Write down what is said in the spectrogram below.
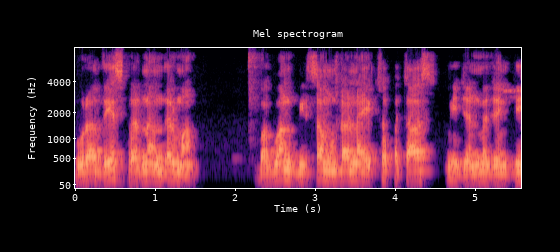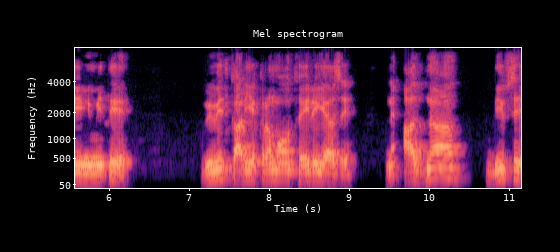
પૂરા દેશભરના અંદરમાં ભગવાન બિરસા મુંડાના એકસો પચાસમી જન્મ જયંતિ નિમિત્તે વિવિધ કાર્યક્રમો થઈ રહ્યા છે. ને આજના દિવસે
